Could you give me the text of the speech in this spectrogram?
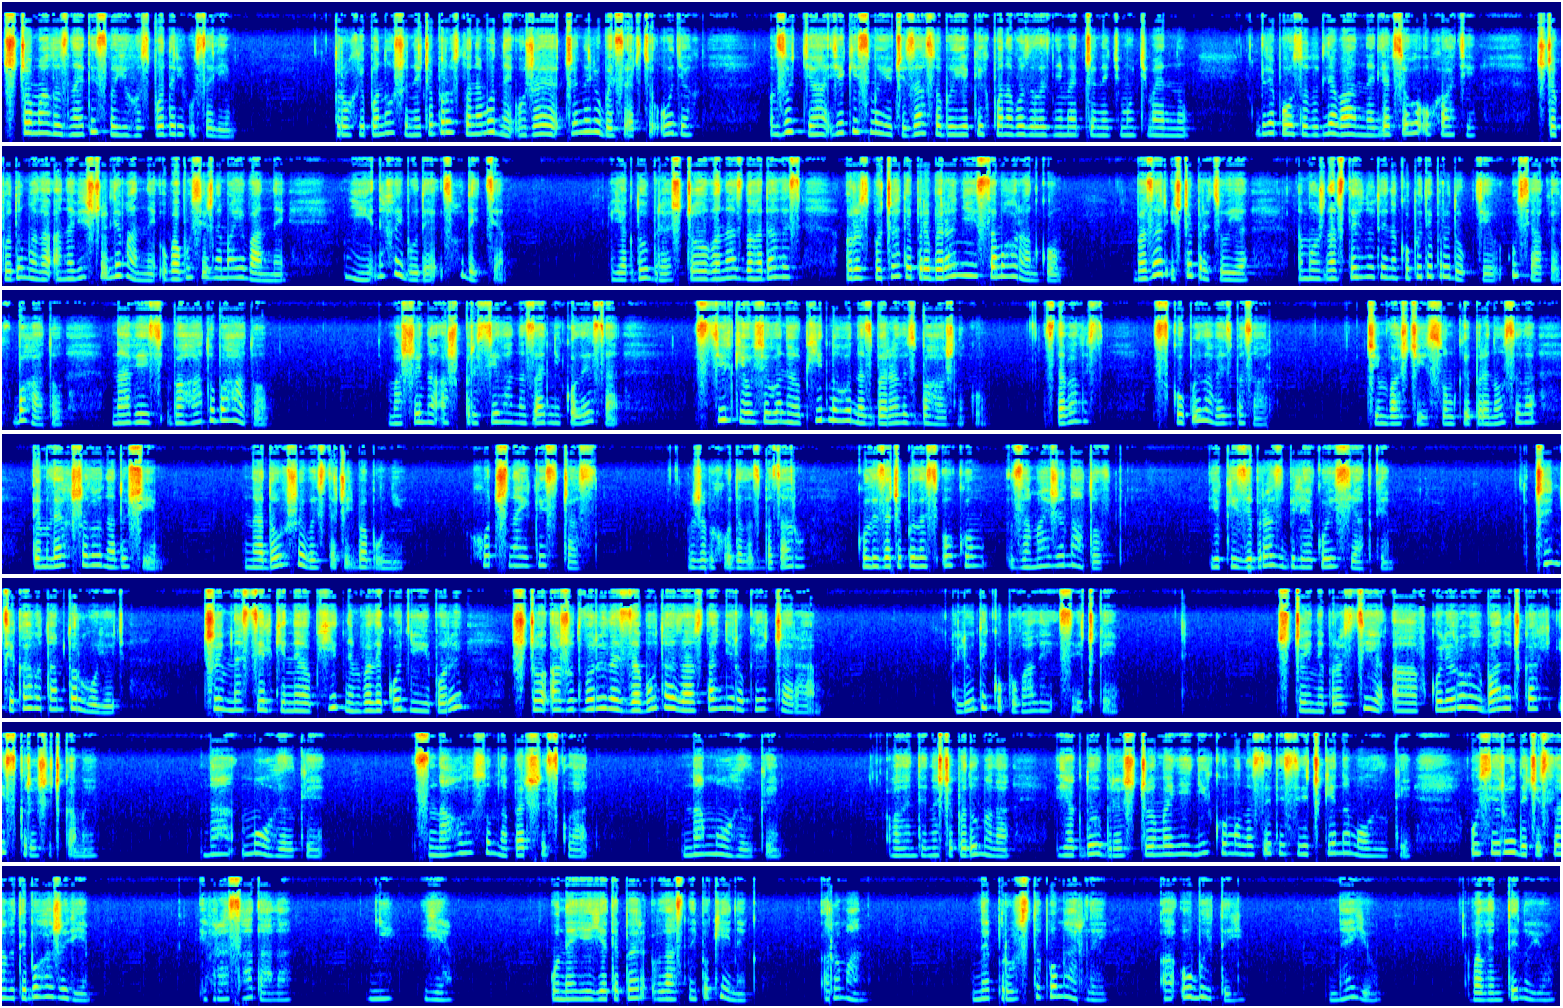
що мало знайти своїх господарів у селі. Трохи поношений чи просто немодний уже чи не любий серцю одяг, взуття, якісь миючі засоби, яких понавозили з Німеччини тьму тьменну, для посуду, для ванни, для всього у хаті. Ще подумала, а навіщо для ванни? У бабусі ж немає ванни. Ні, нехай буде, згодиться. Як добре, що вона здогадалась розпочати прибирання із самого ранку. Базар іще працює, можна встигнути накупити продуктів, усяких, багато, навіть багато-багато. Машина аж присіла на задні колеса, стільки усього необхідного назбиралось в багажнику. Здавалось, скупила весь базар. Чим важчі сумки приносила, тим легшало на душі. Надовше вистачить бабуні. Хоч на якийсь час. Вже виходила з базару, коли зачепилась оком за майже натовп, який зібрався біля якоїсь ядки. Чим цікаво там торгують, чим настільки необхідним великодньої пори, що аж утворилась забута за останні роки черга. Люди купували свічки. Ще й не прості, а в кольорових баночках із кришечками. На могилки. З наголосом на перший склад. На могилки. Валентина ще подумала, як добре, що мені нікому носити свічки на могилки. Усі родичі славити Бога живі. І враз згадала. Ні, є. У неї є тепер власний покійник. Роман. Не просто померлий, а убитий. Нею, Валентиною.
